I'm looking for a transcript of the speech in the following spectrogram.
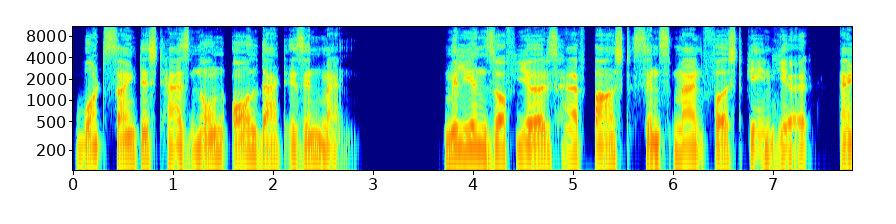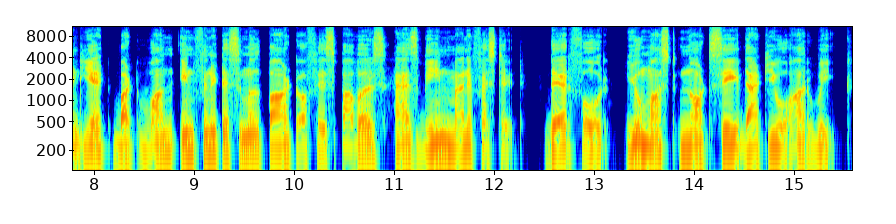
What scientist has known all that is in man? Millions of years have passed since man first came here, and yet but one infinitesimal part of his powers has been manifested. Therefore, you must not say that you are weak.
